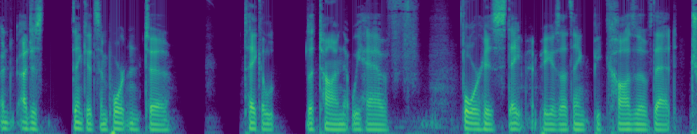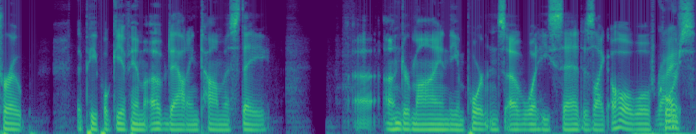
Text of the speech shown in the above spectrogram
that. I, I just think it's important to take a, the time that we have for his statement because I think because of that trope that people give him of doubting Thomas, they uh, undermine the importance of what he said. Is like, oh well, of Right. course,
